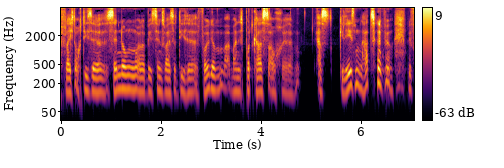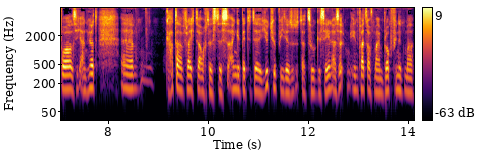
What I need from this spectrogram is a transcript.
vielleicht auch diese Sendung oder beziehungsweise diese Folge meines Podcasts auch erst gelesen hat, bevor er sich anhört, äh, hat er vielleicht auch das, das eingebettete YouTube-Video dazu gesehen. Also jedenfalls auf meinem Blog findet man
